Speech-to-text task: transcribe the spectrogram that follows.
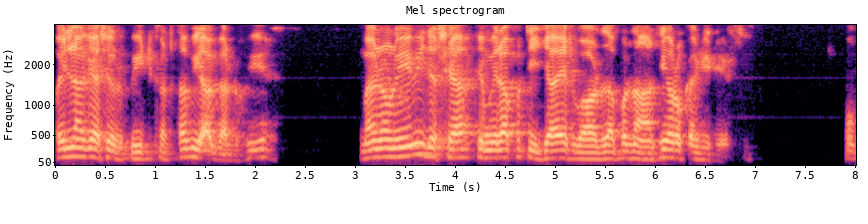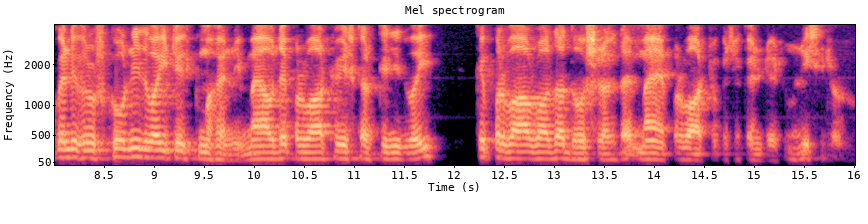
ਪਹਿਲਾਂ ਕਿ ਅਸੀਂ ਰਿਪੀਟ ਕਰਤਾ ਵੀ ਆਹ ਗੱਲ ਹੋਈ ਹੈ। ਮੈਂ ਉਹਨਾਂ ਨੂੰ ਇਹ ਵੀ ਦੱਸਿਆ ਕਿ ਮੇਰਾ ਭਤੀਜਾ ਇਸ ਵਾਰਡ ਦਾ ਪ੍ਰਧਾਨ ਸੀ ਔਰ ਉਹ ਕੈਂਡੀਡੇਟ ਸੀ। ਉਹ ਕਹਿੰਦੇ ਫਿਰ ਉਸਕੋ ਨਹੀਂ ਦਵਾਈ ਟਿਕਟ ਮੈਂ ਨਹੀਂ। ਮੈਂ ਆਪਦੇ ਪਰਿਵਾਰ ਤੋਂ ਇਸ ਕਰਕੇ ਨਹੀਂ ਦਵਾਈ ਕਿ ਪਰਿਵਾਰਵਾਦ ਦਾ ਦੋਸ਼ ਲੱਗਦਾ ਮੈਂ ਪਰਿਵਾਰ ਚੋਂ ਕਿਸੇ ਕੈਂਡੀਡੇਟ ਨੂੰ ਨਹੀਂ ਸੀ ਲੜਨਾ।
